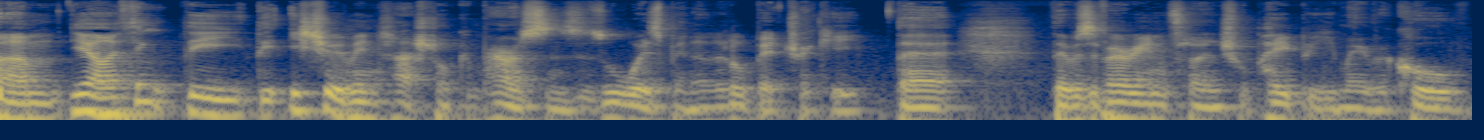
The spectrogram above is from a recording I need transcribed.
Um, yeah, I think the, the issue of international comparisons has always been a little bit tricky. There, there was a very influential paper you may recall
